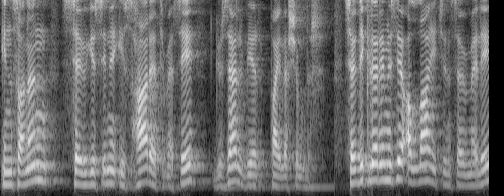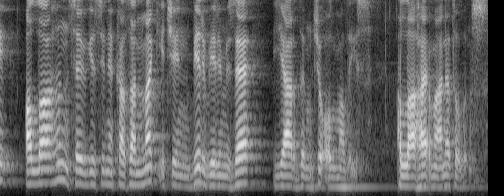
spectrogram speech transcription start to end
İnsanın sevgisini izhar etmesi güzel bir paylaşımdır. Sevdiklerimizi Allah için sevmeli, Allah'ın sevgisini kazanmak için birbirimize yardımcı olmalıyız. Allah'a emanet olunuz.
